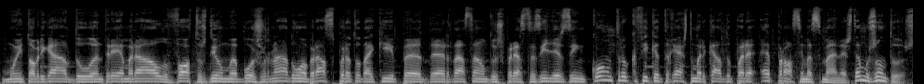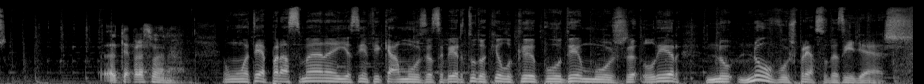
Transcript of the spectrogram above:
Muito obrigado, André Amaral. Votos de uma boa jornada. Um abraço para toda a equipa da redação do Expresso das Ilhas. Encontro que fica de resto marcado para a próxima semana. Estamos juntos. Até para a semana. Um até para a semana e assim ficamos a saber tudo aquilo que podemos ler no novo Expresso das Ilhas.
